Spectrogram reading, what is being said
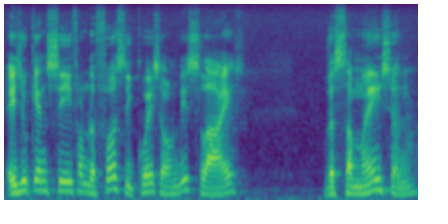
As you can see from the first equation on this slide, the summation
